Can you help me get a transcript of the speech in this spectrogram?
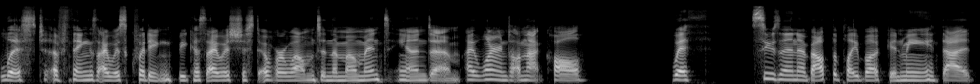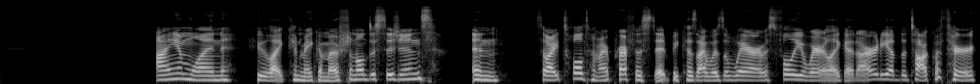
list of things I was quitting because I was just overwhelmed in the moment. And um, I learned on that call with Susan about the playbook and me that I am one who like can make emotional decisions. And so I told him, I prefaced it because I was aware, I was fully aware, like I'd already had the talk with her.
